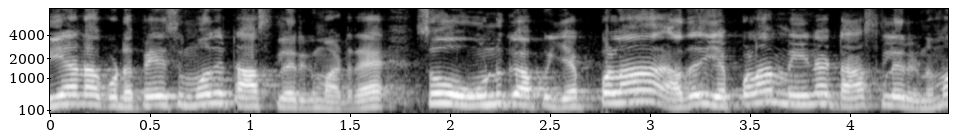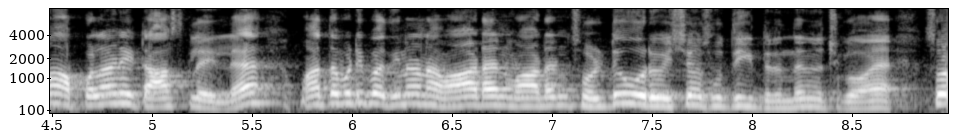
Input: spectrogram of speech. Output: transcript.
வியானா கூட பேசும்போது டாஸ்க்கில் இருக்க மாட்டேற ஸோ உனக்கு அப்போ எப்போலாம் அதாவது எப்போலாம் மெயினாக டாஸ்க்கில் இருக்கணுமோ அப்போலாம் நீ டாஸ்க்கில் இல்லை. மற்றபடி பார்த்தீங்கன்னா நான் வார்டன் வார்டன் சொல்லிட்டு ஒரு விஷயம் சுற்றிக்கிட்டு இருந்தேன்னு வச்சுக்கோங்க ஸோ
